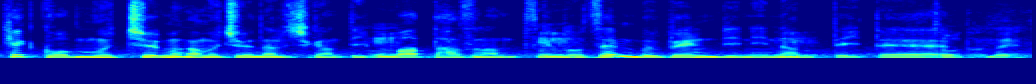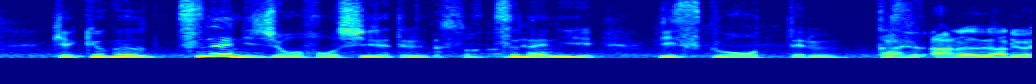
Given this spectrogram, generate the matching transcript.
結構夢中無我夢中になる時間っていっぱいあったはずなんですけど、うん、全部便利になっていて、うん。ね、結局常に情報を仕入れてる、ね、常にリスクを負ってる。あるあるいは思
